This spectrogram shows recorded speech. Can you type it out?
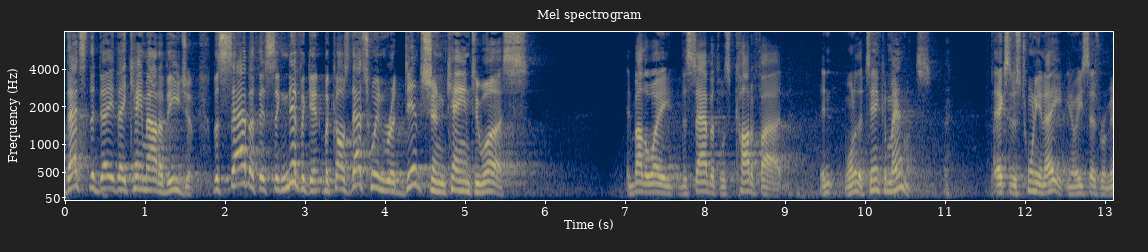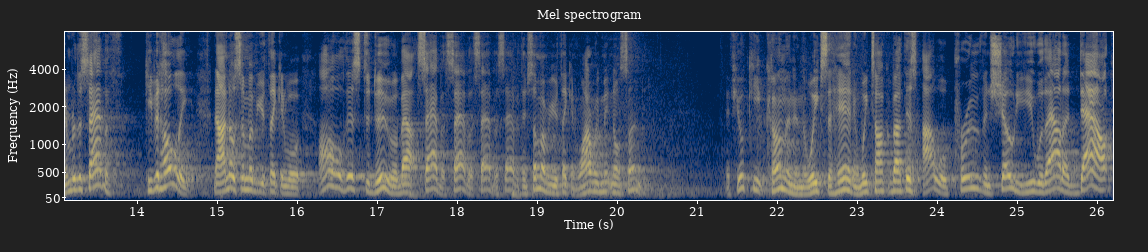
that's the day they came out of Egypt. The Sabbath is significant because that's when redemption came to us. And by the way, the Sabbath was codified in one of the Ten Commandments. Exodus 20 and 8, you know, he says, Remember the Sabbath. Keep it holy. Now, I know some of you are thinking, well, all this to do about Sabbath, Sabbath, Sabbath, Sabbath. And some of you are thinking, why are we meeting on Sunday? If you'll keep coming in the weeks ahead and we talk about this, I will prove and show to you without a doubt,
